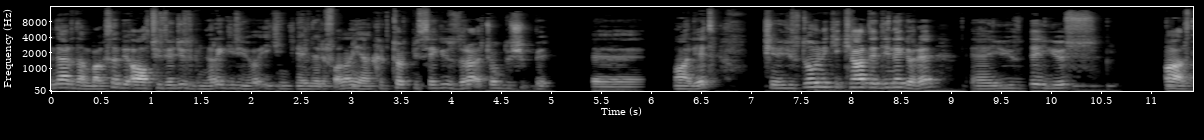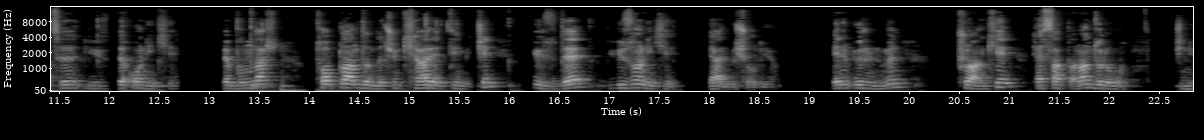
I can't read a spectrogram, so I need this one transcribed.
nereden baksa bir 600-700 bin lira gidiyor. ikinci elleri falan. Yani 44.800 lira çok düşük bir e, maliyet. Şimdi %12 kar dediğine göre e, %100 artı %12 ve bunlar toplandığında çünkü kar ettiğim için %112 gelmiş oluyor. Benim ürünümün şu anki hesaplanan durumu. Şimdi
